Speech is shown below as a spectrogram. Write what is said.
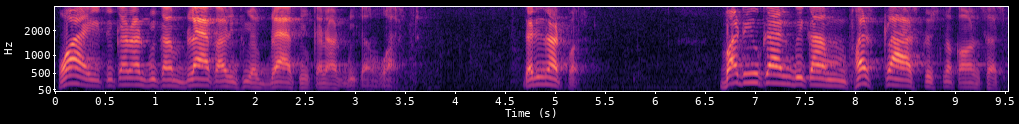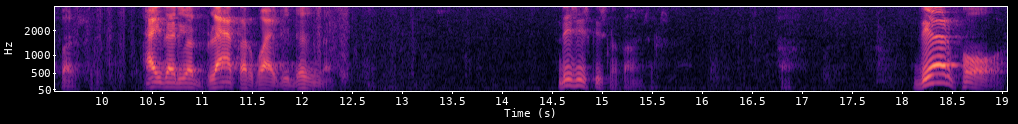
white, you cannot become black, or if you are black, you cannot become white. That is not possible. But you can become first class Krishna conscious person. Either you are black or white, it doesn't matter. This is Krishna consciousness. Therefore,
